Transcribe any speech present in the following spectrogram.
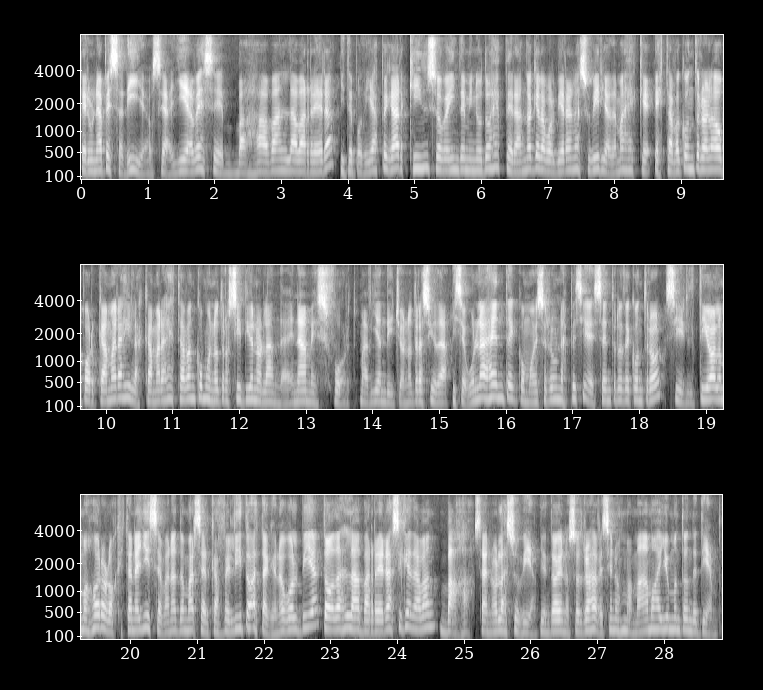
era una pesadilla. O sea, allí a veces bajaban la barrera y te podías pegar 15 o 20 minutos esperando esperando a que la volvieran a subir y además es que estaba controlado por cámaras y las cámaras estaban como en otro sitio en Holanda, en Amersfoort, me habían dicho, en otra ciudad. Y según la gente, como eso era una especie de centro de control, si el tío a lo mejor o los que están allí se van a tomarse el cafelito hasta que no volvía, todas las barreras se quedaban bajas, o sea, no las subían. Y entonces nosotros a veces nos mamábamos ahí un montón de tiempo.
